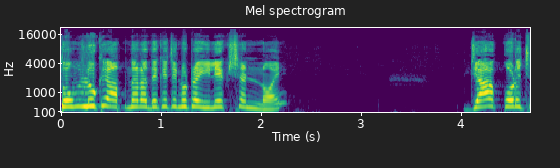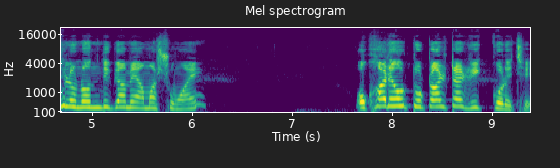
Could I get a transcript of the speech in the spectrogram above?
তমলুকে আপনারা দেখেছেন ওটা ইলেকশন নয়। যা করেছিল নন্দীগ্রামে আমার সময়, ওখানেও টোটালটা রিক করেছে।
